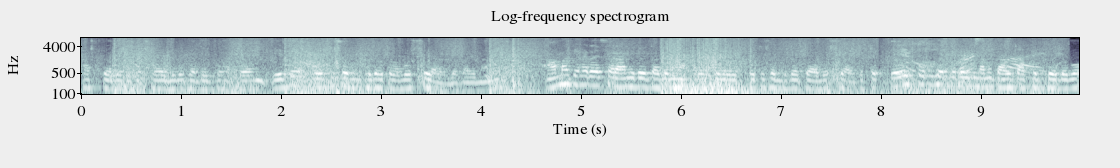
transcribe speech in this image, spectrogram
ফার্স্ট করে দিতে সবাই ভিডিওটা দেখতে হবে এবং এদের প্রতিশোধ ভিডিও তো অবশ্যই আসবে ভাই মানে আমাকে হারাই স্যার আমি তো তাদের না হারাইতে প্রতিশোধ ভিডিও তো অবশ্যই আসবে। তো এই প্রতিশোধ ভিডিও আমি কালকে আপলোড করে দেবো।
